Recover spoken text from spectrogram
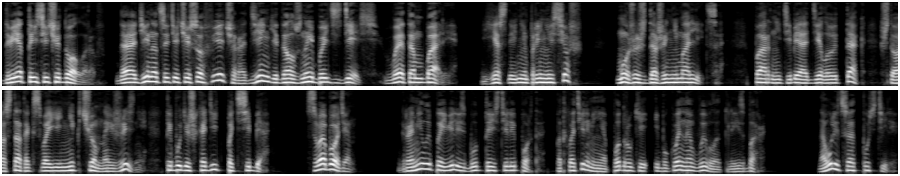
Две тысячи долларов. До одиннадцати часов вечера деньги должны быть здесь, в этом баре. Если не принесешь, можешь даже не молиться. Парни тебя отделают так, что остаток своей никчемной жизни ты будешь ходить под себя. Свободен!» Громилы появились будто из телепорта, подхватили меня под руки и буквально выволокли из бара. На улице отпустили.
